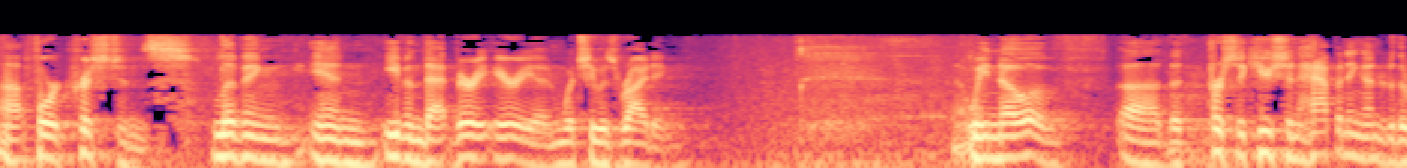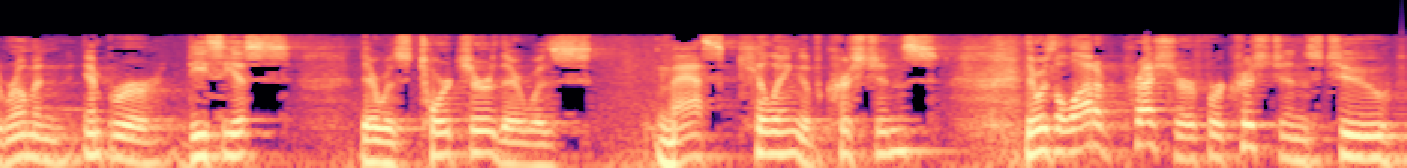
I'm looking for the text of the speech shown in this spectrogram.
uh, for Christians living in even that very area in which he was writing. We know of uh, the persecution happening under the Roman Emperor Decius. There was torture, there was mass killing of Christians. There was a lot of pressure for Christians to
